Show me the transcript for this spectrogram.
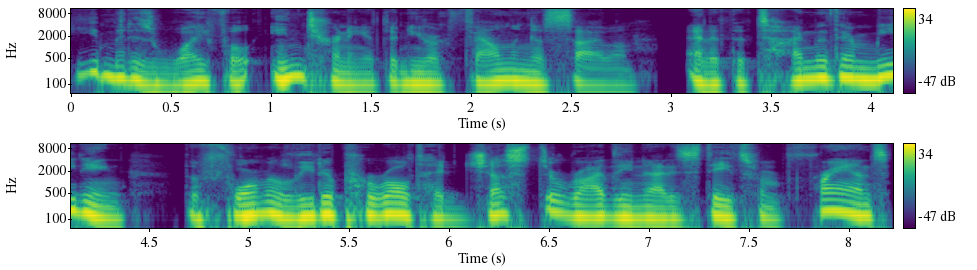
He had met his wife while interning at the New York Foundling Asylum, and at the time of their meeting, the former leader Perrault had just arrived in the United States from France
